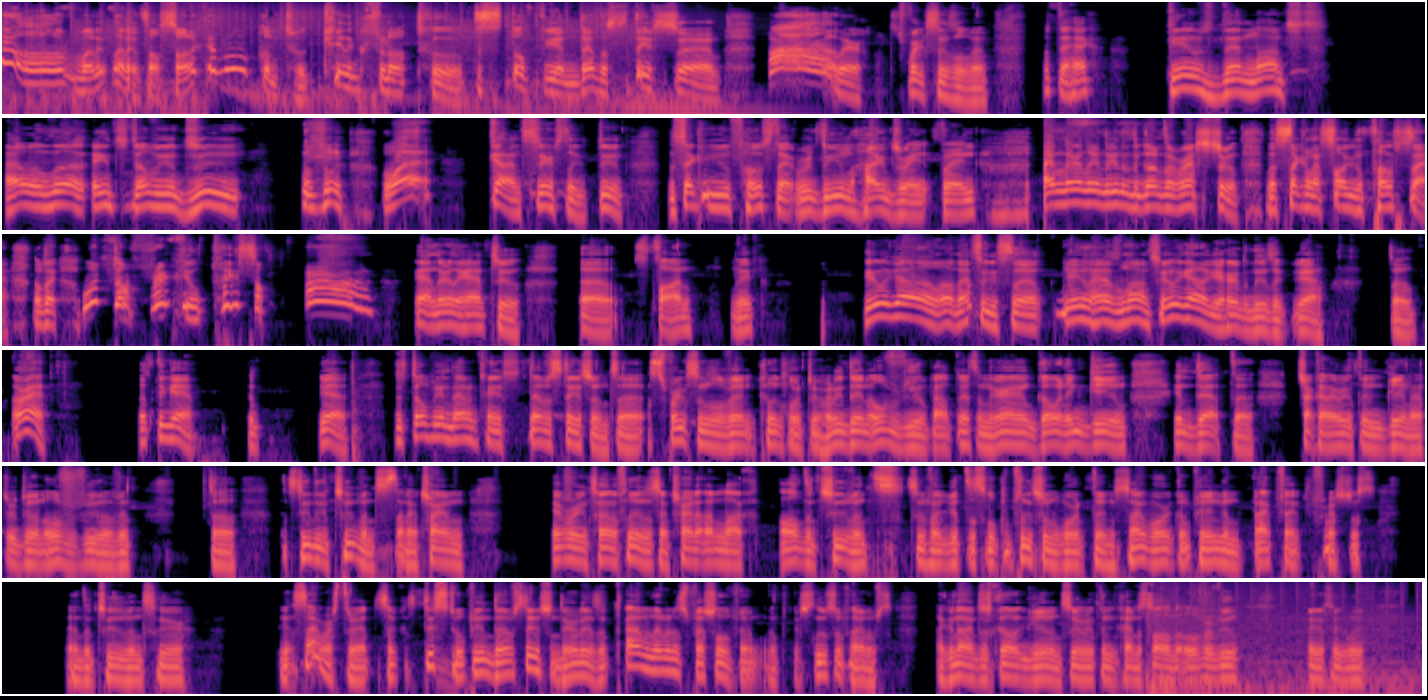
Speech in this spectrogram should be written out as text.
Hello everybody, my name's Sonic and welcome to Killing Floor 2 Dystopian Devastation! Ah, there, Spring Sizzleman. What the heck? Game's then launched. I was HWG. what? God, seriously, dude. The second you post that redeem hydrate thing, I literally needed to go to the restroom. The second I saw you post that, I was like, what the frick, you piece of... Ah! Yeah, I literally had to. Uh, spawn, Nick. Here we go. Oh, that's what you said. Game has launched. Here we go. You heard the music. Yeah. So, alright. Let's begin. Yeah. Dystopian Devastation, Devastation uh, Spring Season event, 2. I already did an overview about this, and here I am going in game in depth to check out everything again after doing an overview of it. So, let's do the achievements that I try and every time I play this, I try to unlock all the achievements, see if I get this little completion award thing. Cyborg, Companion, Backpack, Precious, and the achievements here. Yeah, cyber threat, it's like dystopian devastation. There it is, a time limited special event with exclusive items. I can now just go again and see everything kind of saw in the overview, basically.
